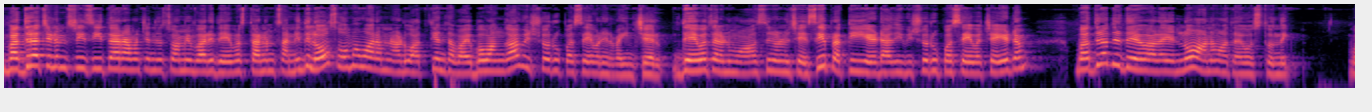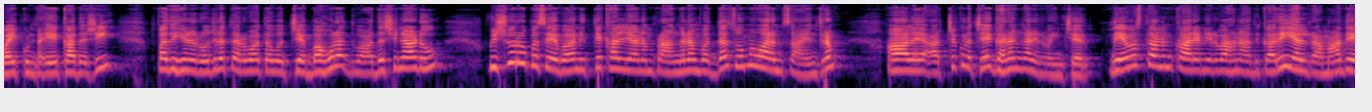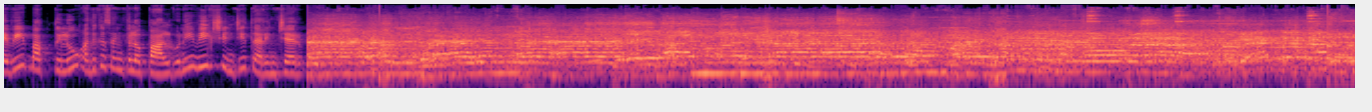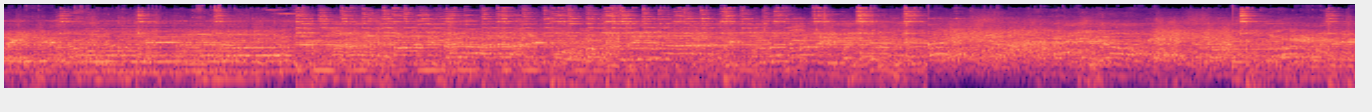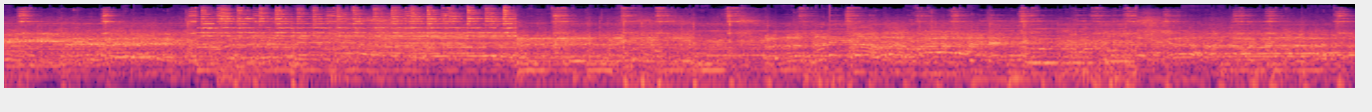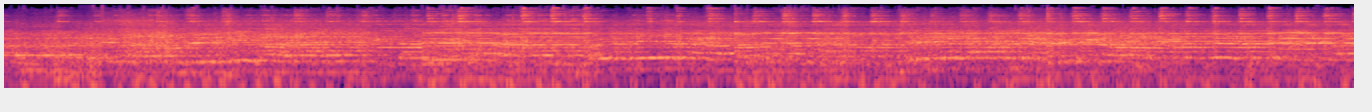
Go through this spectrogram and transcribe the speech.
భద్రాచలం శ్రీ సీతారామచంద్ర స్వామి వారి దేవస్థానం సన్నిధిలో సోమవారం నాడు అత్యంత వైభవంగా విశ్వరూప సేవ నిర్వహించారు. దేవతలను ఆశీనులను చేసి ప్రతి ఏడాది విశ్వరూప సేవ చేయడం భద్రాద్రి దేవాలయంలో ఆనవాత వస్తుంది. వైకుంఠ ఏకాదశి పదిహేను రోజుల తర్వాత వచ్చే బహుళ ద్వాదశి నాడు విశ్వరూప సేవ నిత్య కళ్యాణం ప్రాంగణం వద్ద సోమవారం సాయంత్రం ఆలయ అర్చకులచే ఘనంగా నిర్వహించారు. దేవస్థానం కార్యనిర్వహణాధికారి ఎల్. రమాదేవి భక్తులు అధిక సంఖ్యలో పాల్గొని వీక్షించి తరించారు.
